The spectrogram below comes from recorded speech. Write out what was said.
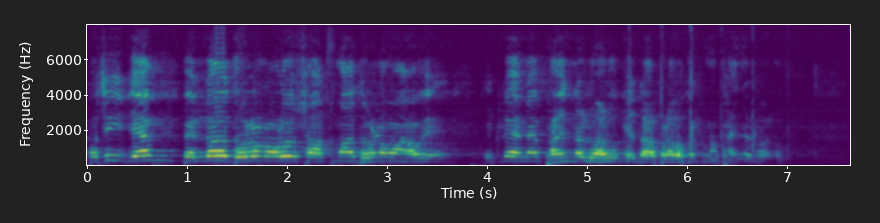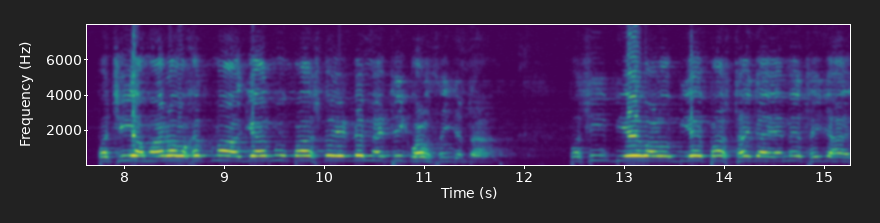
પછી જેમ પહેલા ધોરણવાળો સાતમા ધોરણમાં આવે, એટલે એને ફાઇનલ વાળું કહેતા, આપણા વખતમાં ફાઇનલ વાળું. પછી અમારા વખતમાં અગિયારમું પાસ કરે એટલે મેટ્રિક વાળો થઈ જતા. પછી બીએ વાળો બીએ પાસ થઈ જાય એમએ થઈ જાય.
